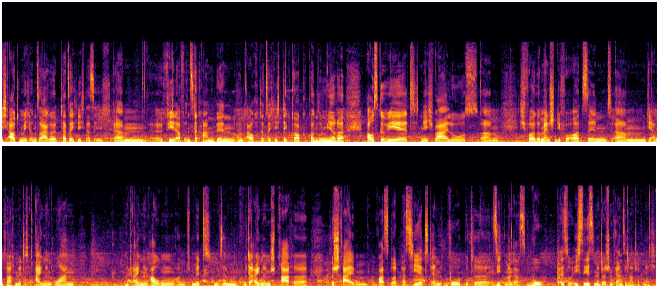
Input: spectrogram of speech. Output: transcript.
ich oute mich und sage tatsächlich, dass ich ähm, äh, viel auf Instagram bin und auch tatsächlich TikTok konsumiere. Ausgewählt, nicht wahllos. Ähm, ich folge Menschen, die vor Ort sind, ähm, die einfach mit eigenen Ohren mit eigenen Augen und mit, mit, dem, mit der eigenen Sprache beschreiben, was dort passiert. Denn wo bitte sieht man das? Wo? Also ich sehe es in der deutschen Fernsehlandschaft nicht.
